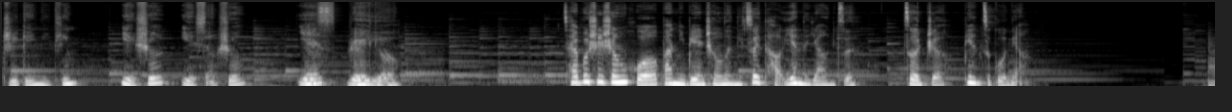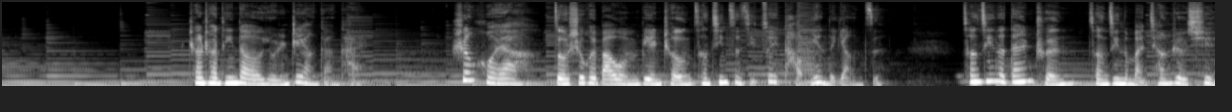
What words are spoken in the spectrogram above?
只给你听，也说也想说。Yes Radio，才不是生活把你变成了你最讨厌的样子。作者：辫子姑娘。常常听到有人这样感慨：生活呀。总是会把我们变成曾经自己最讨厌的样子，曾经的单纯，曾经的满腔热血，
